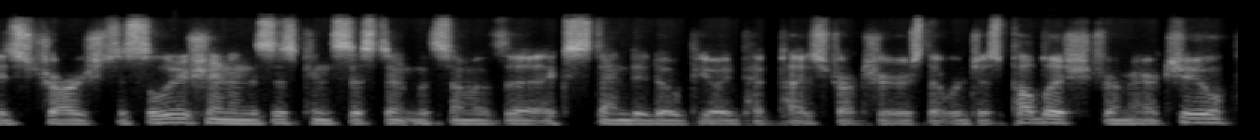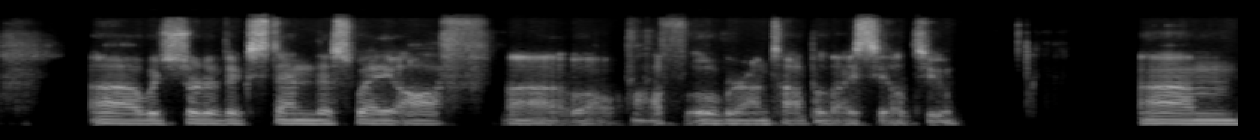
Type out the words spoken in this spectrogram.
its charged to solution. And this is consistent with some of the extended opioid peptide structures that were just published from Eric Chu, uh, which sort of extend this way off, uh, well, off over on top of ICL2. Um,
